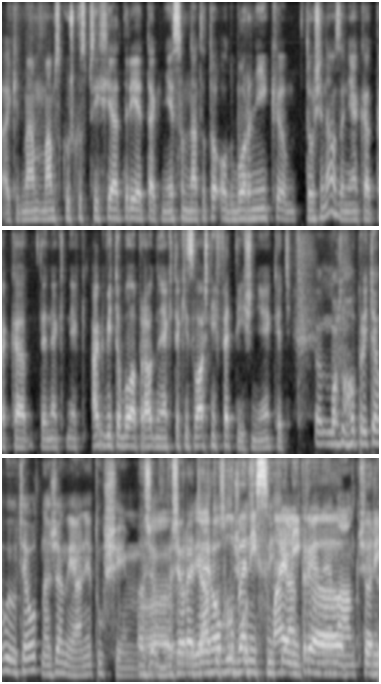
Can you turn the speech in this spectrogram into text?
aj keď mám, mám skúšku z psychiatrie, tak nie som na toto odborník. To už je naozaj nejaká taká, ten nejak, nejak, ak by to bola pravda, nejaký taký zvláštny fetiš, nie? Keď... Možno ho priťahujú tehotné ženy, ja netuším. Že, že vraj to je jeho obľúbený smajlík, nemám, ktorý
